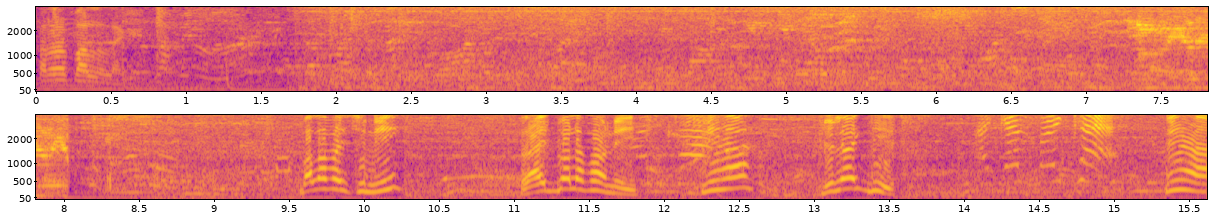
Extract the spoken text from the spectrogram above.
তার আর ভালো লাগে বালা পাইছো নি রাইট বালা পাওনি Niha do like this. Niha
